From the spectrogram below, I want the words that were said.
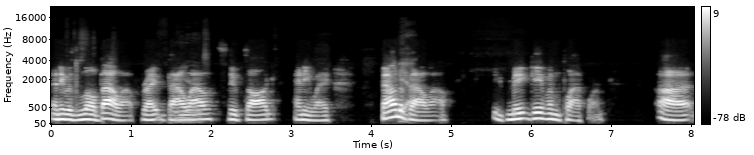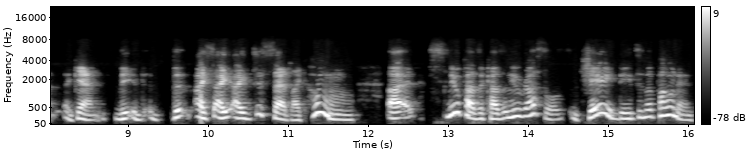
And he was Lil Bow Wow, right? Bow. Wow, Snoop Dogg. Anyway, found a Yeah. Bow Wow. He made, gave him a platform. Uh, again, the, the I, I, I just said like, hmm. Uh, Snoop has a cousin who wrestles. Jade needs an opponent.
